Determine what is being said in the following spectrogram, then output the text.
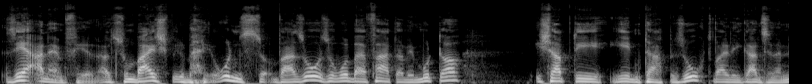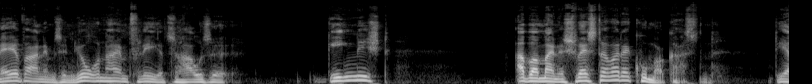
sehr anempfehlen. Also zum Beispiel bei uns war so, sowohl bei Vater wie Mutter, ich habe die jeden Tag besucht, weil die ganz in der Nähe waren, im Seniorenheim, Pflege zu Hause ging nicht. Aber meine Schwester war der Kummerkasten. Die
